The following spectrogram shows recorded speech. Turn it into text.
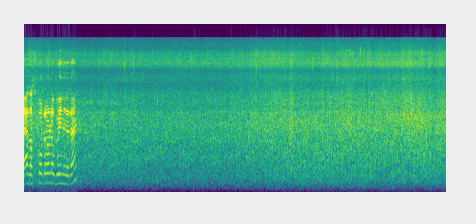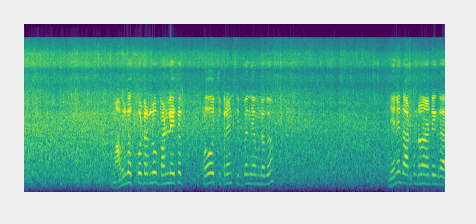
ఇందాక స్కూటర్ కూడా పోయింది కదా. మామూలుగా స్కూటర్లు బండ్లు అయితే పోవచ్చు ఫ్రెండ్స్ ఇబ్బంది ఏమి ఉండదు. నేనే దాటుకుంటున్నానంటే ఇంకా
